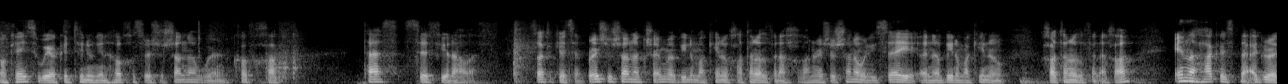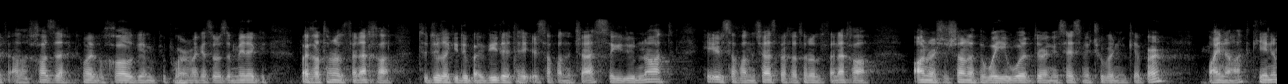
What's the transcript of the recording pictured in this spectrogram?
Okay, so we are continuing in Hilchos Rosh Hashanah. We're in Kuf Chaf Tes Sif Yud Aleph. It's like the case of Rosh Hashanah Kshem Ravinu Makenu Chatanu Lefenecha. On Rosh Hashanah, when you say in Avinu Malkeinu Chatanu Lefenecha, in la hakis be'egref al chaza k'may b'chol v'yom kippurim. I guess there was a minig by Chatanu Lefenecha to do like you do by Vida to hit yourself on the chest. So you do not hit yourself on the chest by Chatanu Lefenecha on Rosh Hashanah the way you would during a Seismei Tshuva and Kippur. Why not? Because you're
